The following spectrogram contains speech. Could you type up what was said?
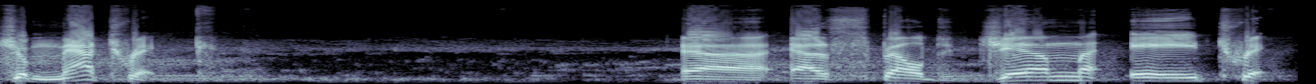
Geometric, uh, as spelled gem a trick.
